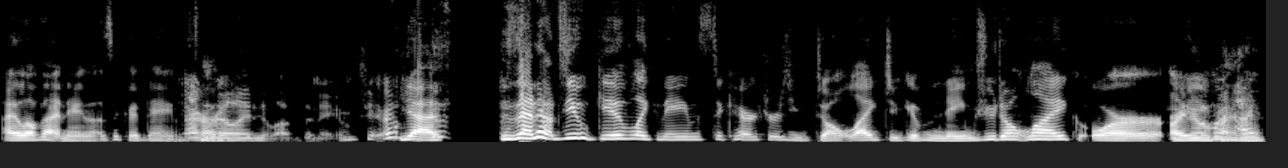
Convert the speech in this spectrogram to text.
I love that name. That's a good name. I really do love the name too. Yes. Does that help? Do you give like names to characters you don't like? Do you give them names you don't like, or are You know I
